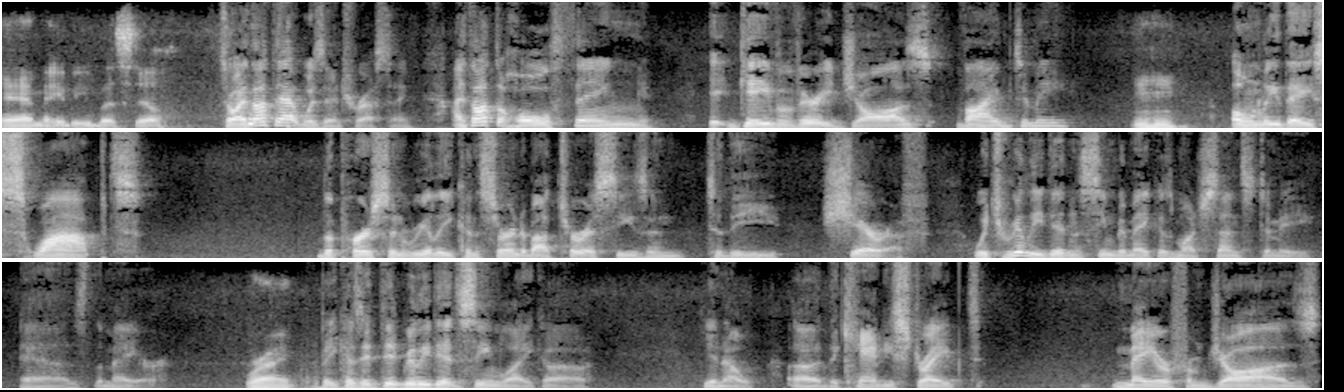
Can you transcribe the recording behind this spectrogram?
Yeah, maybe, but still. So I thought that was interesting. I thought the whole thing it gave a very Jaws vibe to me. Mm-hmm. Only they swapped the person really concerned about tourist season to the sheriff, which really didn't seem to make as much sense to me as the mayor, Right. because it did really did seem like, uh, you know, uh, the candy striped mayor from Jaws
